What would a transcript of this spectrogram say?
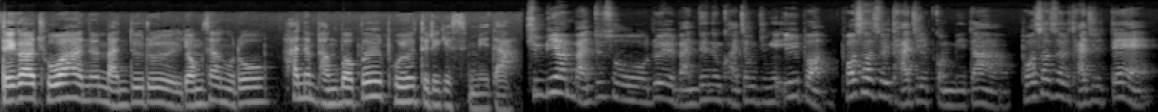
내가 좋아하는 만두를 영상으로 하는 방법을 보여드리겠습니다. 준비한 만두소를 만드는 과정 중에 1번 버섯을 다질 겁니다. 버섯을 다질 때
